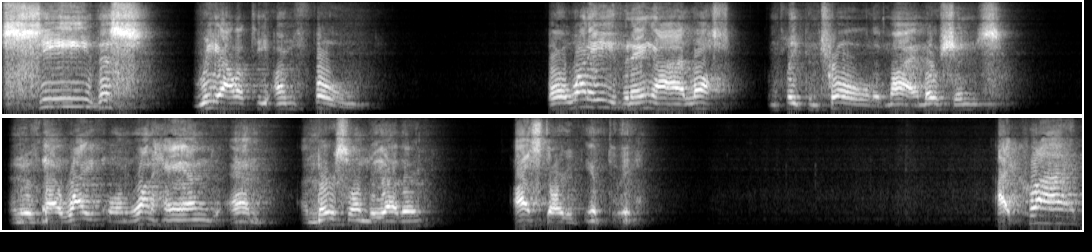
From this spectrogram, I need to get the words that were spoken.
see this reality unfold. For one evening, I lost complete control of my emotions. And with my wife on one hand and a nurse on the other, I started emptying. I cried.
